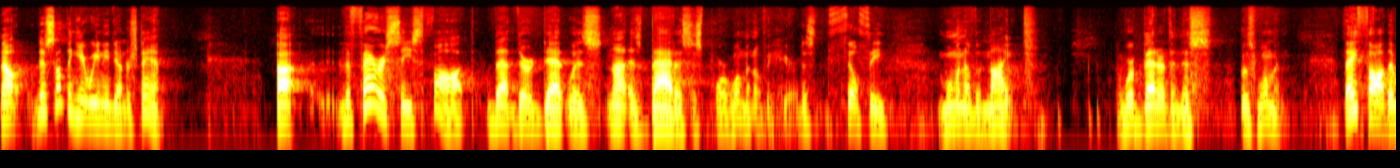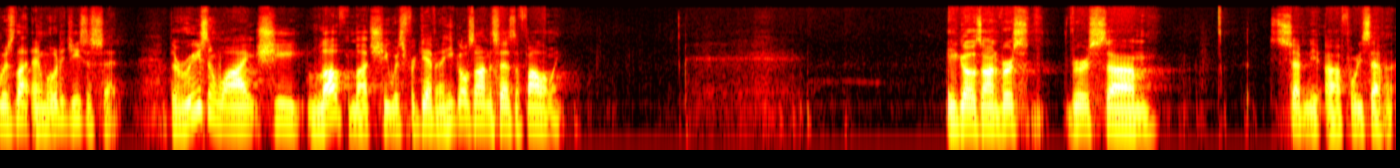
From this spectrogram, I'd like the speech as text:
Now, there's something here we need to understand. Uh, the Pharisees thought that their debt was not as bad as this poor woman over here, this filthy woman of the night. We're better than this, this woman. They thought there was, that. and what did Jesus say? The reason why she loved much, she was forgiven. And he goes on and says the following. He goes on, verse, verse um, 70, uh, 47.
